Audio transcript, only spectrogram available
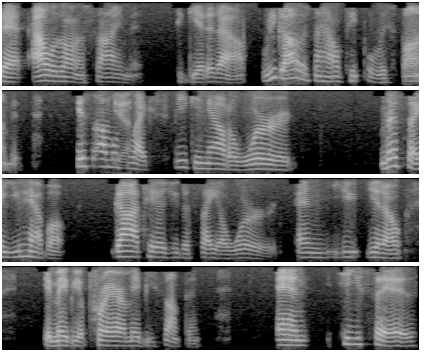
that I was on assignment to get it out, regardless of how people responded. It's almost yeah. like speaking out a word. Let's say you have a God tells you to say a word, and you you know, it may be a prayer, it may be something, and He says,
